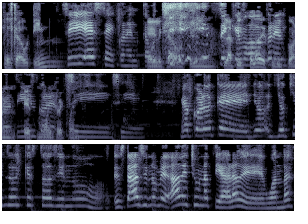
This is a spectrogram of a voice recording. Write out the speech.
El cautín. Sí, ese, con el cautín. El cautín. La pistola de silicón es muy el- frecuente. Sí, sí. Me acuerdo que yo, yo quién sabe qué estaba haciendo. Estaba haciéndome. Ah, de hecho, una tiara de Wanda.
